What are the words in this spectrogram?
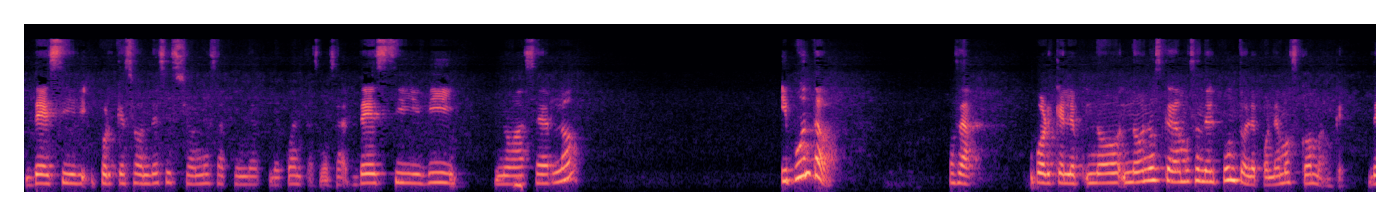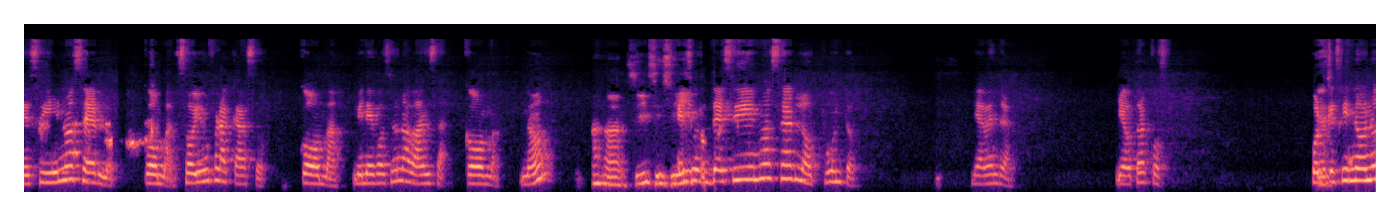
decidí, porque son decisiones a fin de, cuentas, ¿no? o sea, decidí no hacerlo y punto. O sea, porque no, no nos quedamos en el punto, le ponemos coma, ok, decidí no hacerlo, coma, soy un fracaso, coma, mi negocio no avanza, coma, ¿no? Ajá, sí, sí, sí. decidí no hacerlo, punto. Ya vendrá. Y a otra cosa. Porque si no, no,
